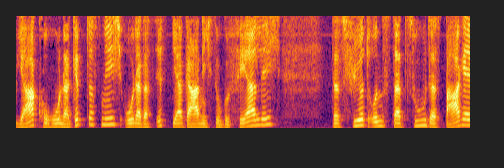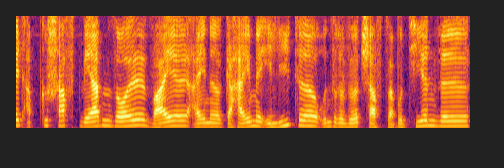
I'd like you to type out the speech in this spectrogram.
ja, Corona gibt es nicht oder das ist ja gar nicht so gefährlich. Das führt uns dazu, dass Bargeld abgeschafft werden soll, weil eine geheime Elite unsere Wirtschaft sabotieren will,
